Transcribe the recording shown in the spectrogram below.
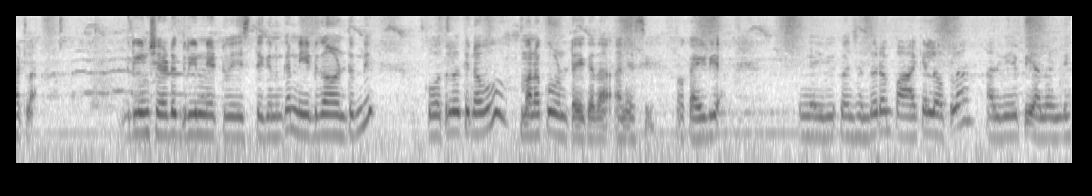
అట్లా. గ్రీన్ షేడ్ గ్రీన్ నెట్ వేస్తే కనుక నీట్గా ఉంటుంది. కోతలు తినవు మనకు ఉంటాయి కదా అనేసి ఒక ఐడియా. ఇంకా ఇవి కొంచెం దూరం పాకే లోపల అది వేపియాలండి.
